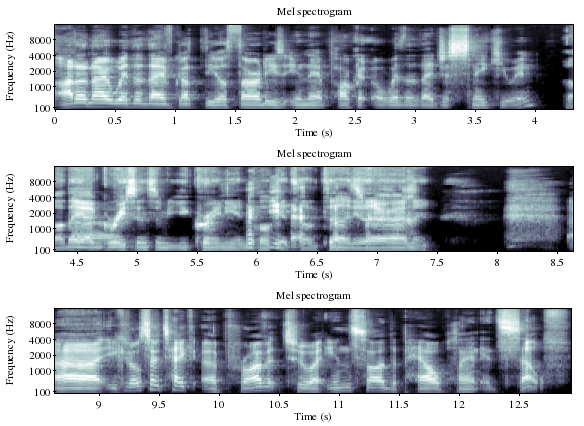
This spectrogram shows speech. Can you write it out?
I don't know whether they've got the authorities in their pocket or whether they just sneak you in. Oh, they are um, greasing some Ukrainian pockets, yeah, I'm telling you, that's there, aren't they? Uh, you can also take a private tour inside the power plant itself.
